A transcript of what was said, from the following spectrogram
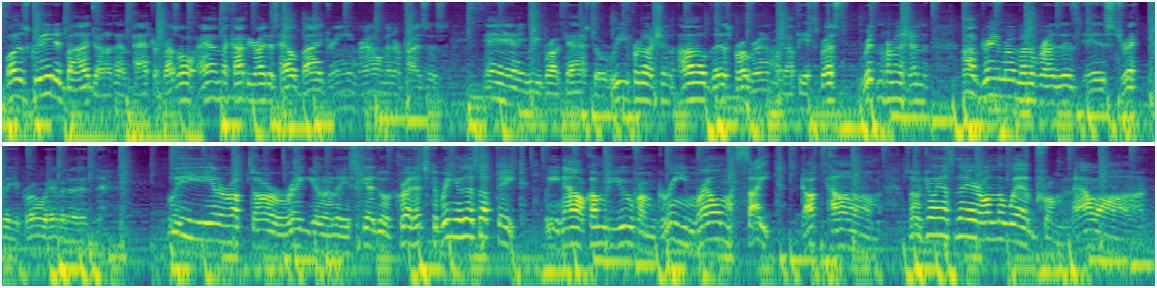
was created by Jonathan Patrick Russell, and the copyright is held by Dream Realm Enterprises. Any rebroadcast or reproduction of this program without the express written permission of Dream Realm Enterprises is strictly prohibited. We interrupt our regularly scheduled credits to bring you this update. We now come to you from DreamRealmSite.com, so join us there on the web from now on.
